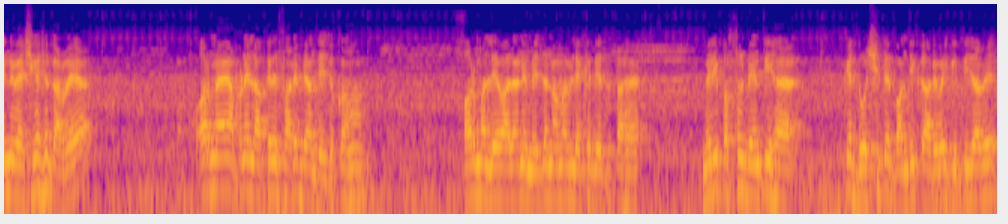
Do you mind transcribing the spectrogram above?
ਇਨਵੈਸਟੀਗੇਸ਼ਨ ਕਰ ਰਹੇ ਆ ਔਰ ਮੈਂ ਆਪਣੇ ਇਲਾਕੇ ਦੇ ਸਾਰੇ ਬਿਆਨ ਦੇ ਚੁੱਕਾ ਹਾਂ। ਔਰ ਮਹੱਲੇ ਵਾਲਿਆਂ ਨੇ ਮੇਜਰਨਾਮਾ ਵੀ ਲਿਖ ਕੇ ਦੇ ਦਿੱਤਾ ਹੈ। ਮੇਰੀ ਪਰਸਨਲ ਬੇਨਤੀ ਹੈ ਕਿ ਦੋਸ਼ੀ ਤੇ ਬੰਦੀ ਕਾਰਵਾਈ ਕੀਤੀ ਜਾਵੇ।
